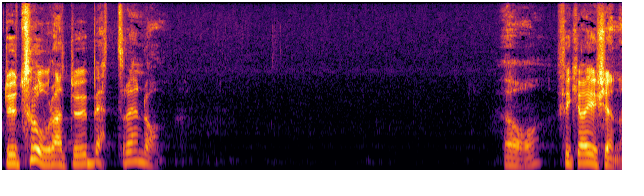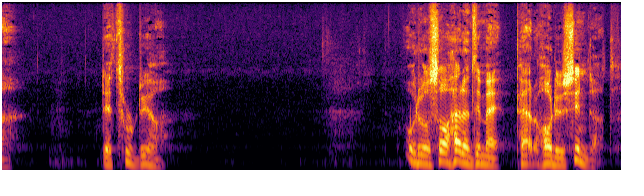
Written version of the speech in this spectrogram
Du tror att du är bättre än dem. Ja, fick jag erkänna. Det trodde jag. Och då sa Herren till mig, Per, har du syndat?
